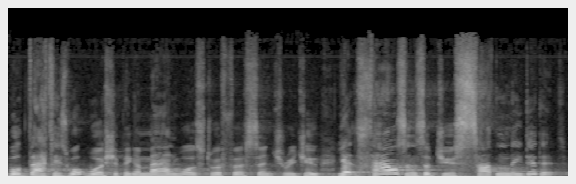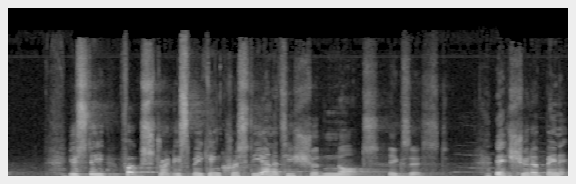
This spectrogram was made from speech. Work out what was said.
Well, that is what worshipping a man was to a first century Jew. Yet thousands of Jews suddenly did it. You see, folks, strictly speaking, Christianity should not exist. It should have been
